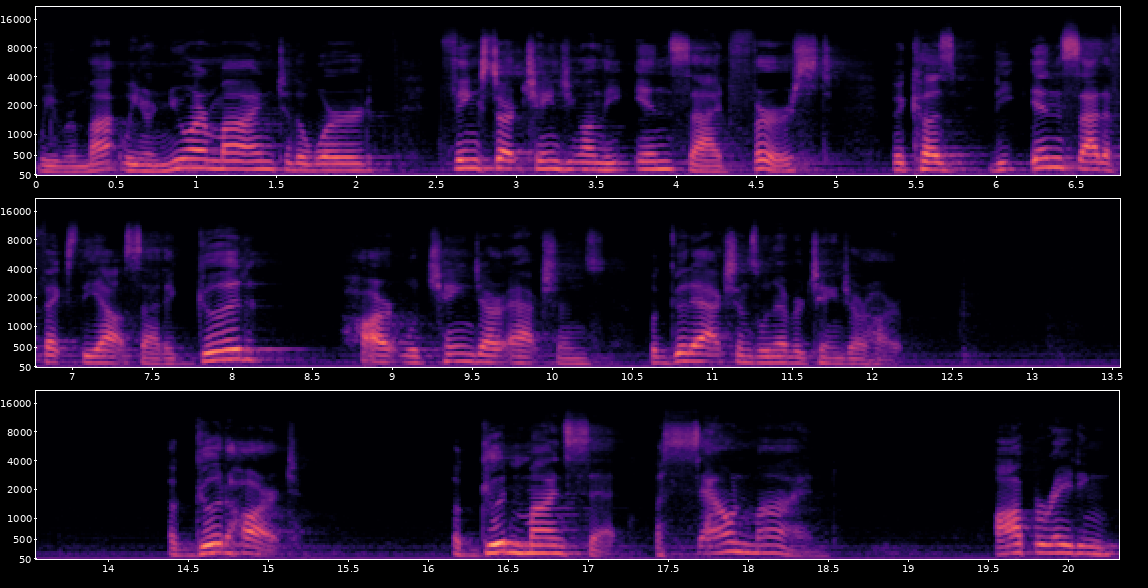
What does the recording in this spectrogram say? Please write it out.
we, remind, we renew our mind to the word. Things start changing on the inside first because the inside affects the outside. A good heart will change our actions, but good actions will never change our heart. A good heart, a good mindset, a sound mind, operating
